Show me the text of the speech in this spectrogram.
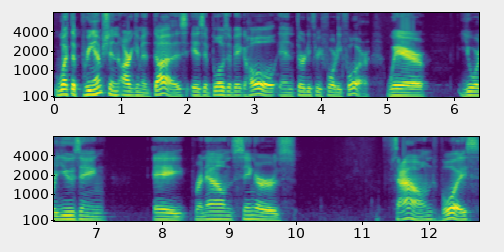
what the preemption argument does is it blows a big hole in 3344 where you're using a renowned singer's sound voice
